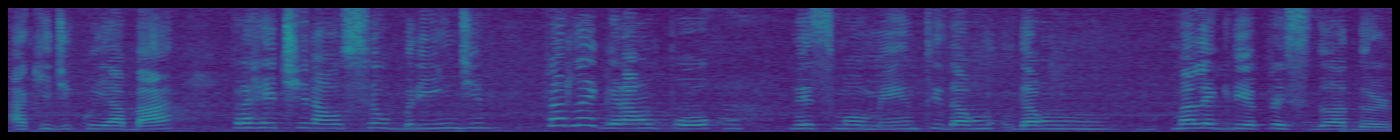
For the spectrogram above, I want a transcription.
aqui de Cuiabá para retirar o seu brinde, para alegrar um pouco nesse momento e dar, um, dar um, uma alegria para esse doador.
